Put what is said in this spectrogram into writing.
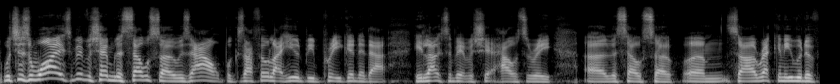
which is why it's a bit of a shame Lo Celso is out because I feel like he would be pretty good at that. He likes a bit of a shithousery, uh, Lo Celso. Um, so I reckon he would have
